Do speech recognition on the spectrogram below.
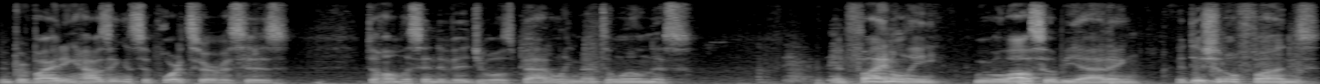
in providing housing and support services to homeless individuals battling mental illness. And finally, we will also be adding additional funds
